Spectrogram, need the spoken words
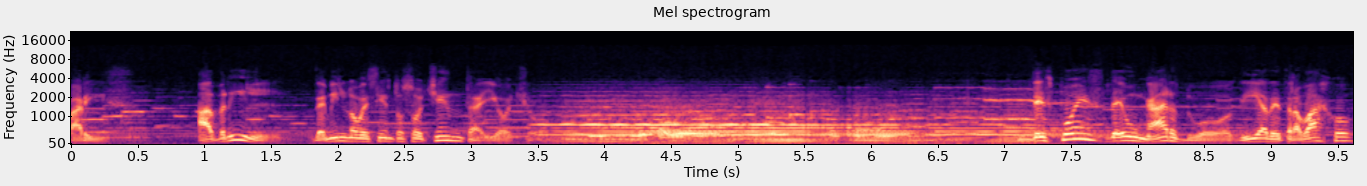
París, abril de 1988. Después de un arduo día de trabajo,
